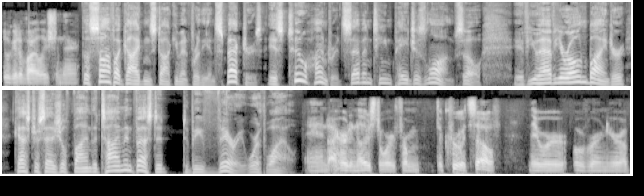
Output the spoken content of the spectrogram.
you'll get a violation there. The SAFA guidance document for the inspectors is 217 pages long. So, if you have your own binder, Kester says you'll find the time invested to be very worthwhile. And I heard another story from the crew itself. They were over in Europe.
